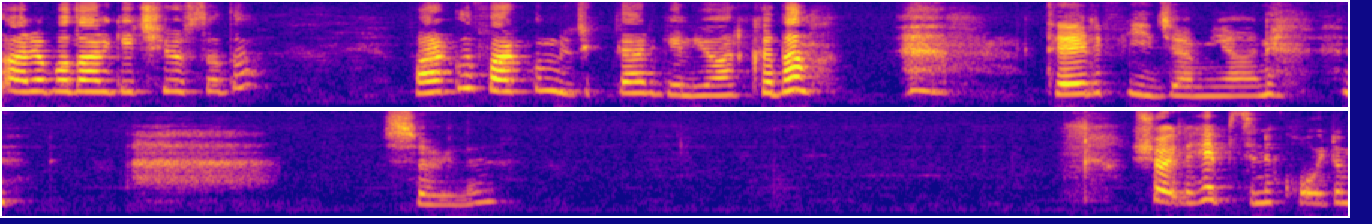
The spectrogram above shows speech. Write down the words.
arabalar geçiyorsa da. Farklı farklı müzikler geliyor arkadan. Telif yiyeceğim yani. Şöyle. Şöyle hepsini koydum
